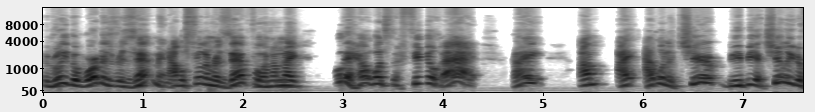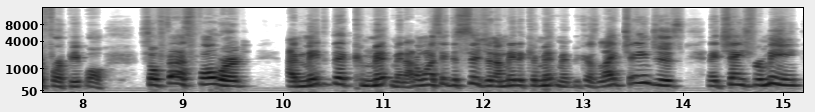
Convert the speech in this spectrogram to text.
And really the word is resentment. I was feeling resentful. And I'm Mhm. like, who the hell wants to feel that? Right. I'm I, I want to cheer, be, be a cheerleader for people. So fast forward, I made that commitment. I don't want to say decision. I made a commitment because life changes and it changed for me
